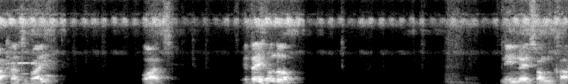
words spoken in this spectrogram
আঠাশ বাই পাঁচ। এটাই হলো নির্ণয় সংখ্যা।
